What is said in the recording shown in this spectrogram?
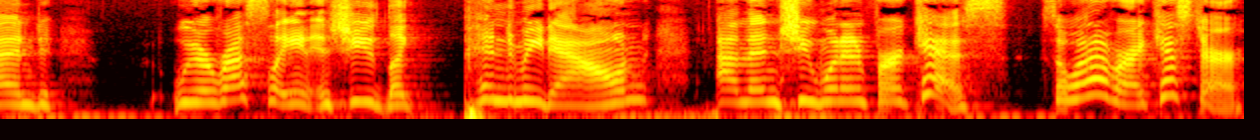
and we were wrestling and she, like, pinned me down and then she went in for a kiss. So whatever, I kissed her.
